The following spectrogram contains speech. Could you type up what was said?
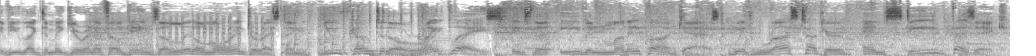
If you'd like to make your NFL games a little more interesting, you've come to the right place. It's the Even Money Podcast with Ross Tucker and Steve Fezzik.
